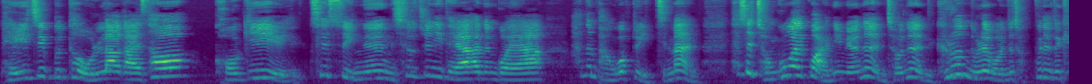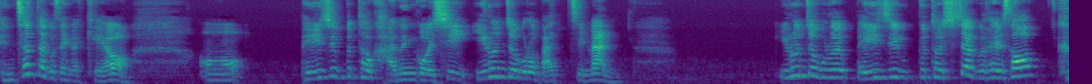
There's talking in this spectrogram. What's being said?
베이직부터 올라가서 거기 칠 수 있는 수준이 돼야 하는 거야 하는 방법도 있지만 사실 전공할 거 아니면은 저는 그런 노래 먼저 접근해도 괜찮다고 생각해요. 어, 베이직부터 가는 것이 이론적으로 맞지만 이론적으로 베이직부터 시작을 해서 그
